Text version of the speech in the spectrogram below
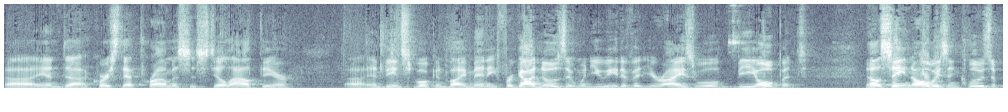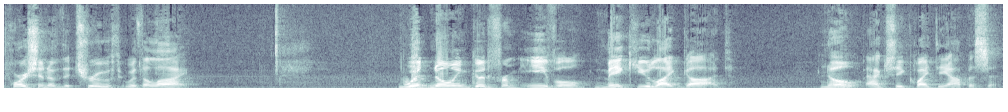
Uh, and uh, of course, that promise is still out there uh, and being spoken by many. For God knows that when you eat of it, your eyes will be opened. Now, Satan always includes a portion of the truth with a lie. Would knowing good from evil make you like God? No, actually, quite the opposite,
